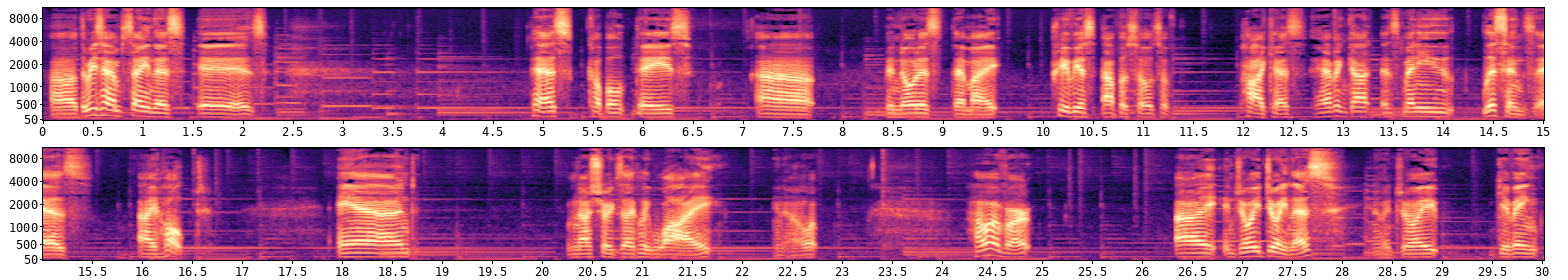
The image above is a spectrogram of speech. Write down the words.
Uh, the reason I'm saying this is past couple days uh, been noticed that my previous episodes of podcasts haven't got as many listens as I hoped. And I'm not sure exactly why, you know. However, I enjoy doing this. You know, enjoy giving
